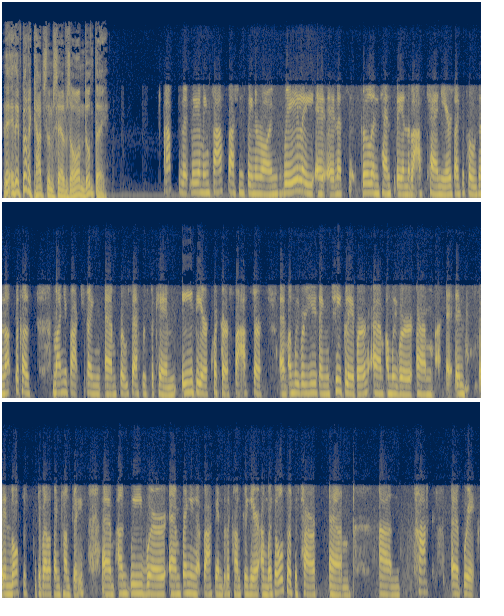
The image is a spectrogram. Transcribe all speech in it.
They've got to catch themselves on, don't they? Absolutely. I mean, fast fashion's been around really in its full intensity in the last 10 years, I suppose. And that's because manufacturing um, processes became easier, quicker, faster. Um, and we were using cheap labour, um, and we were um, in in lots of developing countries, um, and we were um, bringing it back into the country here, and with all sorts of tariff um, and tax uh, breaks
